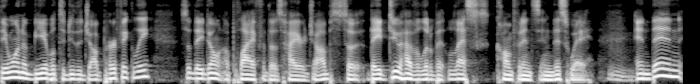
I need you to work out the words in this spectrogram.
they want to be able to do the job perfectly, so they don't apply for those higher jobs. So they do have a little bit less confidence in this way. And then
